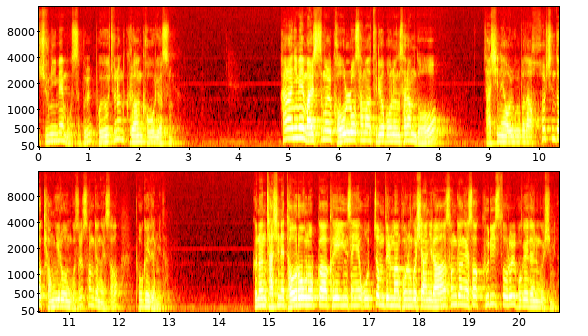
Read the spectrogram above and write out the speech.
주님의 모습을 보여주는 그러한 거울이었습니다. 하나님의 말씀을 거울로 삼아 들여보는 사람도 자신의 얼굴보다 훨씬 더 경이로운 것을 성경에서 보게 됩니다. 그는 자신의 더러운 옷과 그의 인생의 오점들만 보는 것이 아니라 성경에서 그리스도를 보게 되는 것입니다.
